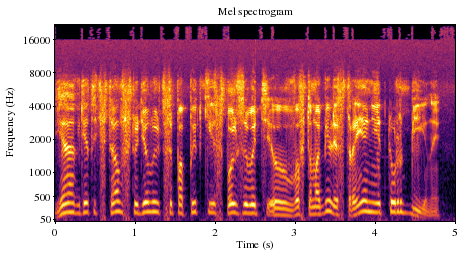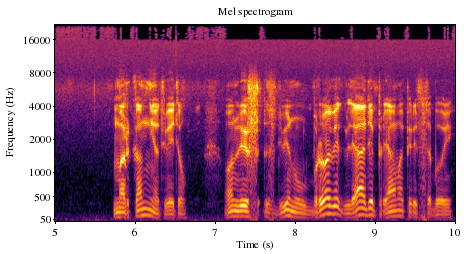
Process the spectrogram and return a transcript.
Я где-то читал, что делаются попытки использовать э, в автомобиле строение турбины. Маркан не ответил. Он лишь сдвинул брови, глядя прямо перед собой.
